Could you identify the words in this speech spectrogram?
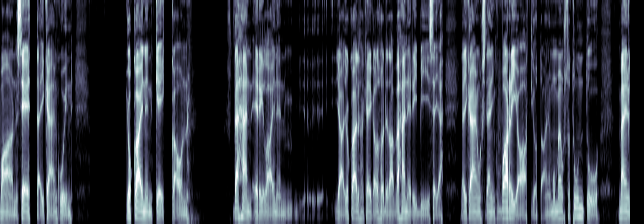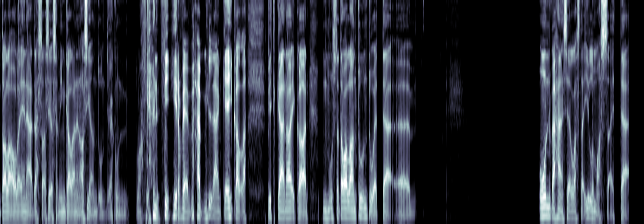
vaan se, että ikään kuin jokainen keikka on vähän erilainen ja jokaisella keikalla soitetaan vähän eri biisejä ja ikään kuin sitä niin kuin variaatiota on. Ja mun mielestä tuntuu, mä en nyt ala ole enää tässä asiassa minkälainen asiantuntija, kun mä oon käynyt niin hirveän vähän millään keikalla pitkään aikaan. Mutta musta tavallaan tuntuu, että ö, on vähän sellaista ilmassa, että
